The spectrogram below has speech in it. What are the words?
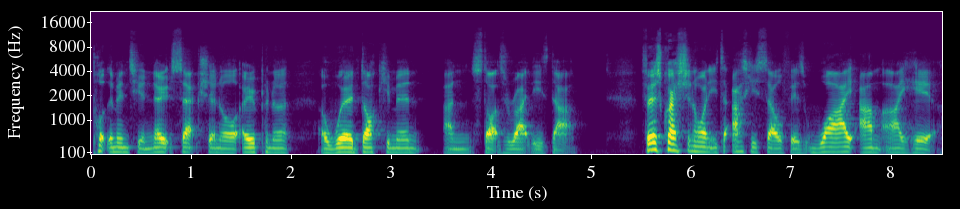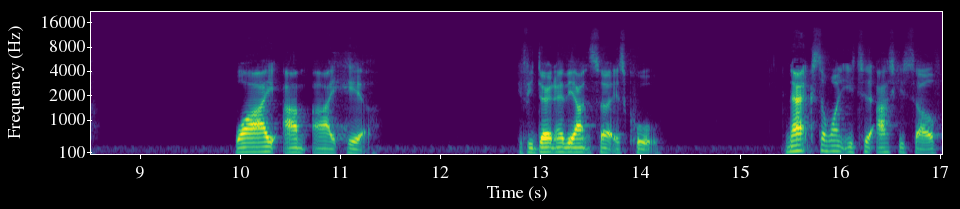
put them into your notes section or open a, a Word document and start to write these down. First question I want you to ask yourself is why am I here? Why am I here? If you don't know the answer, it's cool. Next, I want you to ask yourself,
